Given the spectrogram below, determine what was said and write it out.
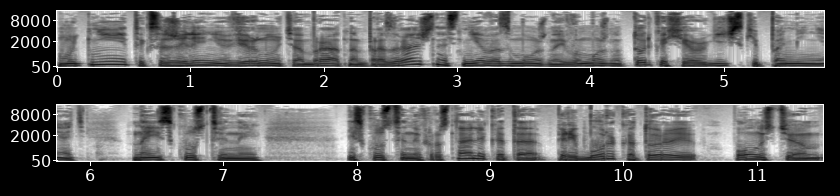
мутнеет, и, к сожалению, вернуть обратно прозрачность невозможно. Его можно только хирургически поменять на искусственный искусственный хрусталик – это прибор, который полностью,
